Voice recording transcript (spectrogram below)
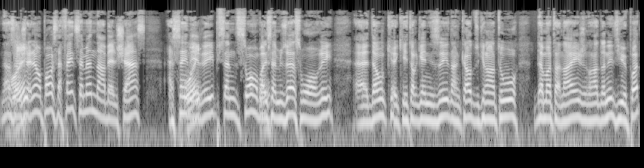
Dans un chalet, on passe la fin de semaine dans Bellechasse, à Saint-Déré. Puis samedi soir, on va aller s'amuser à la soirée, euh, donc, euh, qui est organisée dans le cadre du Grand Tour de motoneige, une randonnée de vieux potes.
